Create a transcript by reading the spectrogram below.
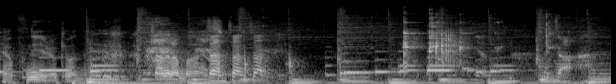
제가 분위기를 이렇게 만들었어요 짠을 한번 하겠습니다 짠짠 짠.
